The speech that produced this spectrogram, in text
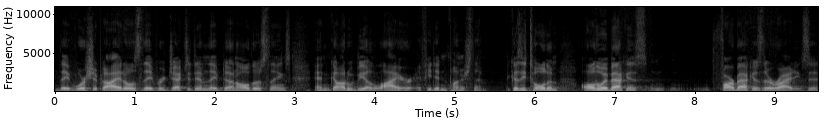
they've worshiped idols, they've rejected Him, they've done all those things, and God would be a liar if He didn't punish them. Because He told them all the way back in his, far back as their writings, uh,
